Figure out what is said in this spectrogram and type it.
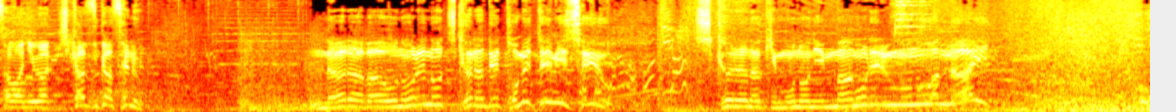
様には近づかせぬ。ならば己の力で止めてみせよ。力なき者に守れるものはない。ほう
